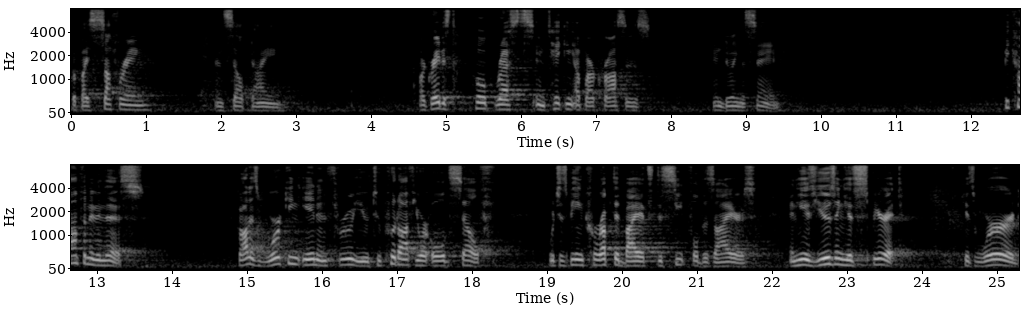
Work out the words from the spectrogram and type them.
but by suffering and self dying. Our greatest hope rests in taking up our crosses and doing the same. Be confident in this God is working in and through you to put off your old self, which is being corrupted by its deceitful desires and He is using His Spirit, His Word,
